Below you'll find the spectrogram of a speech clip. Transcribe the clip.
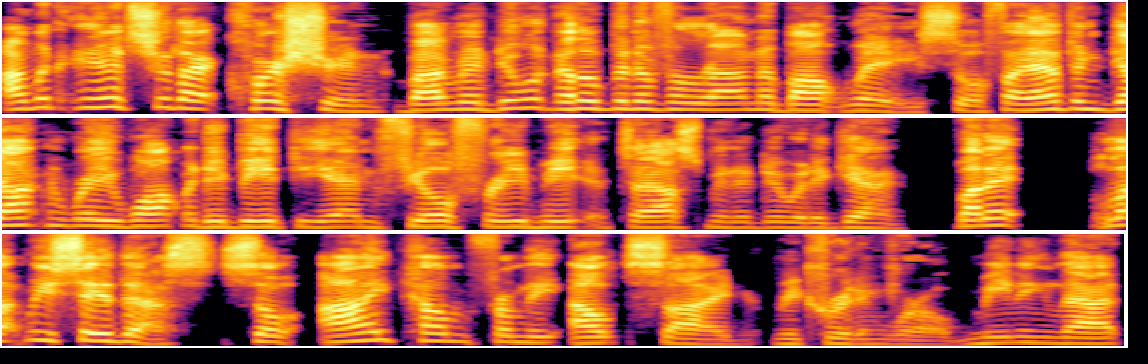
I'm going to answer that question, but I'm going to do it in a little bit of a roundabout way. So if I haven't gotten where you want me to be at the end, feel free to ask me to do it again. But it, let me say this. So I come from the outside recruiting world, meaning that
